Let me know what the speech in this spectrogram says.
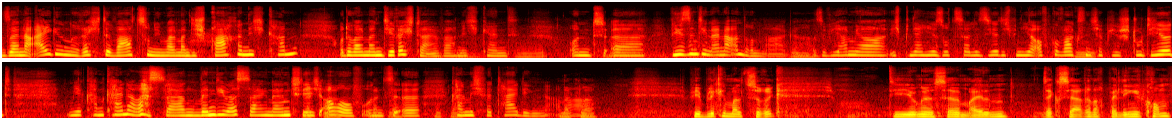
seine eigenen Rechte wahrzunehmen, weil man die Sprache nicht kann oder weil man die Rechte einfach nicht kennt. Und äh, wir sind in einer anderen Lage. Also wir haben ja, ich bin ja hier sozialisiert, ich bin hier aufgewachsen, ich habe hier studiert. Mir kann keiner was sagen. Wenn die was sagen, dann stehe ich auf und äh, kann mich verteidigen. Aber Na klar. Wir blicken mal zurück. Die junge Seven Meilen, sechs Jahre nach Berlin gekommen.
